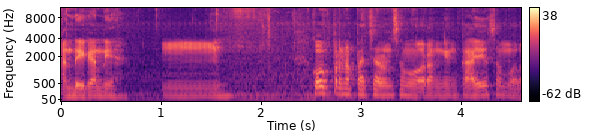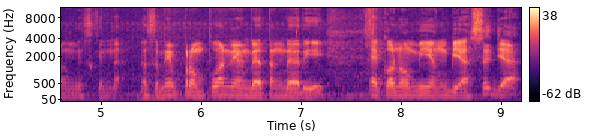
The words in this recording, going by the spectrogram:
andai kan ya hmm, kau pernah pacaran sama orang yang kaya sama orang miskin nggak? maksudnya perempuan yang datang dari ekonomi yang biasa aja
